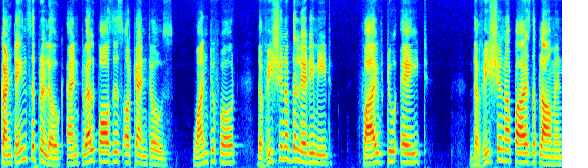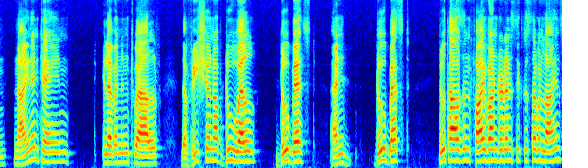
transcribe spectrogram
contains a prologue and 12 passus or cantos 1 to 4, the vision of the Lady Meed 5 to 8, the vision of Piers the Plowman 9 and 10, 11 and 12, the vision of do well, do best, and do best 2567 lines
